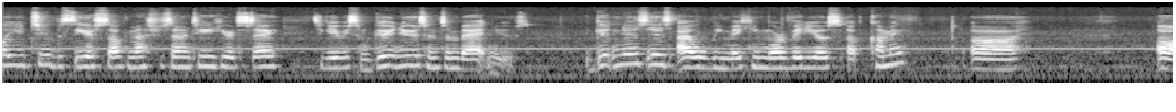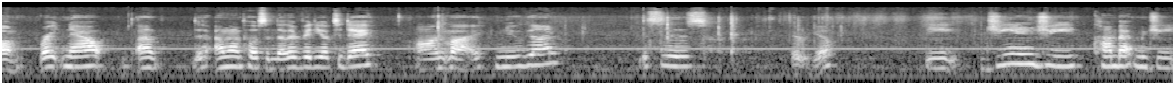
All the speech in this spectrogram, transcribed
Hello YouTube, it's the Airsoft Master 17 here today to give you some good news and some bad news. The good news is I will be making more videos upcoming. Uh, um, right now, I, want to post another video today on my new gun. This is, there we go, the G&G Combat Machine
